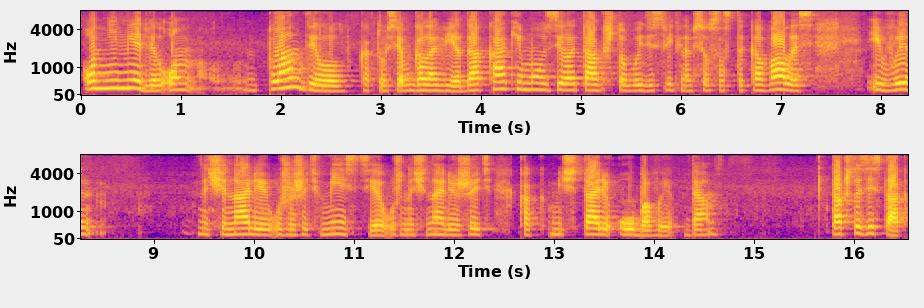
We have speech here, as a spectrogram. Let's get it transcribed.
Он не медлил, он план делал как-то у себя в голове, да, как ему сделать так, чтобы действительно все состыковалось, и вы начинали уже жить вместе, уже начинали жить, как мечтали оба вы, да. Так что здесь так.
